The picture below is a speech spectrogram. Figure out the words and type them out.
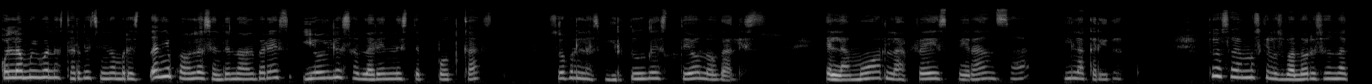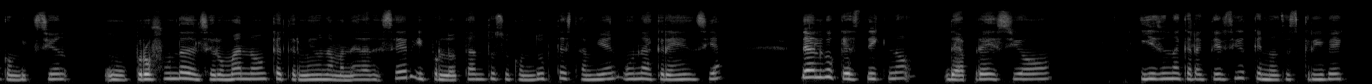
Hola, muy buenas tardes. Mi nombre es Dani Paola Centeno Álvarez y hoy les hablaré en este podcast sobre las virtudes teologales, el amor, la fe, esperanza y la caridad. Todos sabemos que los valores son una convicción profunda del ser humano que determina una manera de ser y por lo tanto su conducta es también una creencia de algo que es digno de aprecio y es una característica que nos describe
